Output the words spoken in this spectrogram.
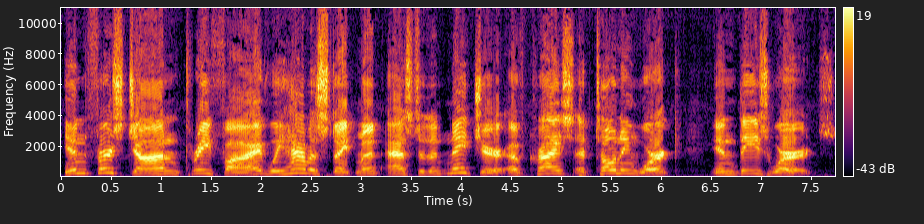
In 1 John 3 5, we have a statement as to the nature of Christ's atoning work in these words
